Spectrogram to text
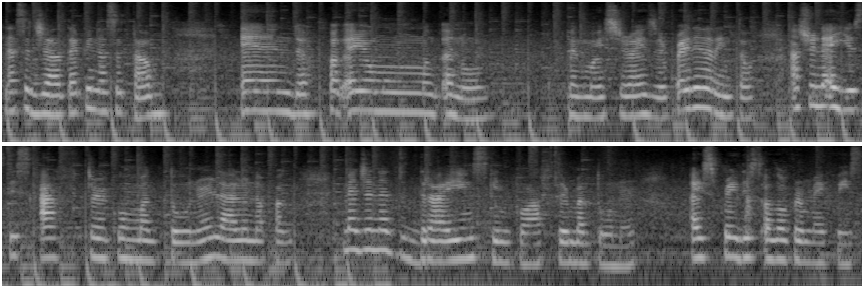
nasa gel type, yung nasa tub. And, pag ayaw mong mag-ano, nag-moisturizer, pwede na rin to. Actually, I use this after kung mag-toner, lalo na pag medyo na-dry yung skin ko after mag-toner. I spray this all over my face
